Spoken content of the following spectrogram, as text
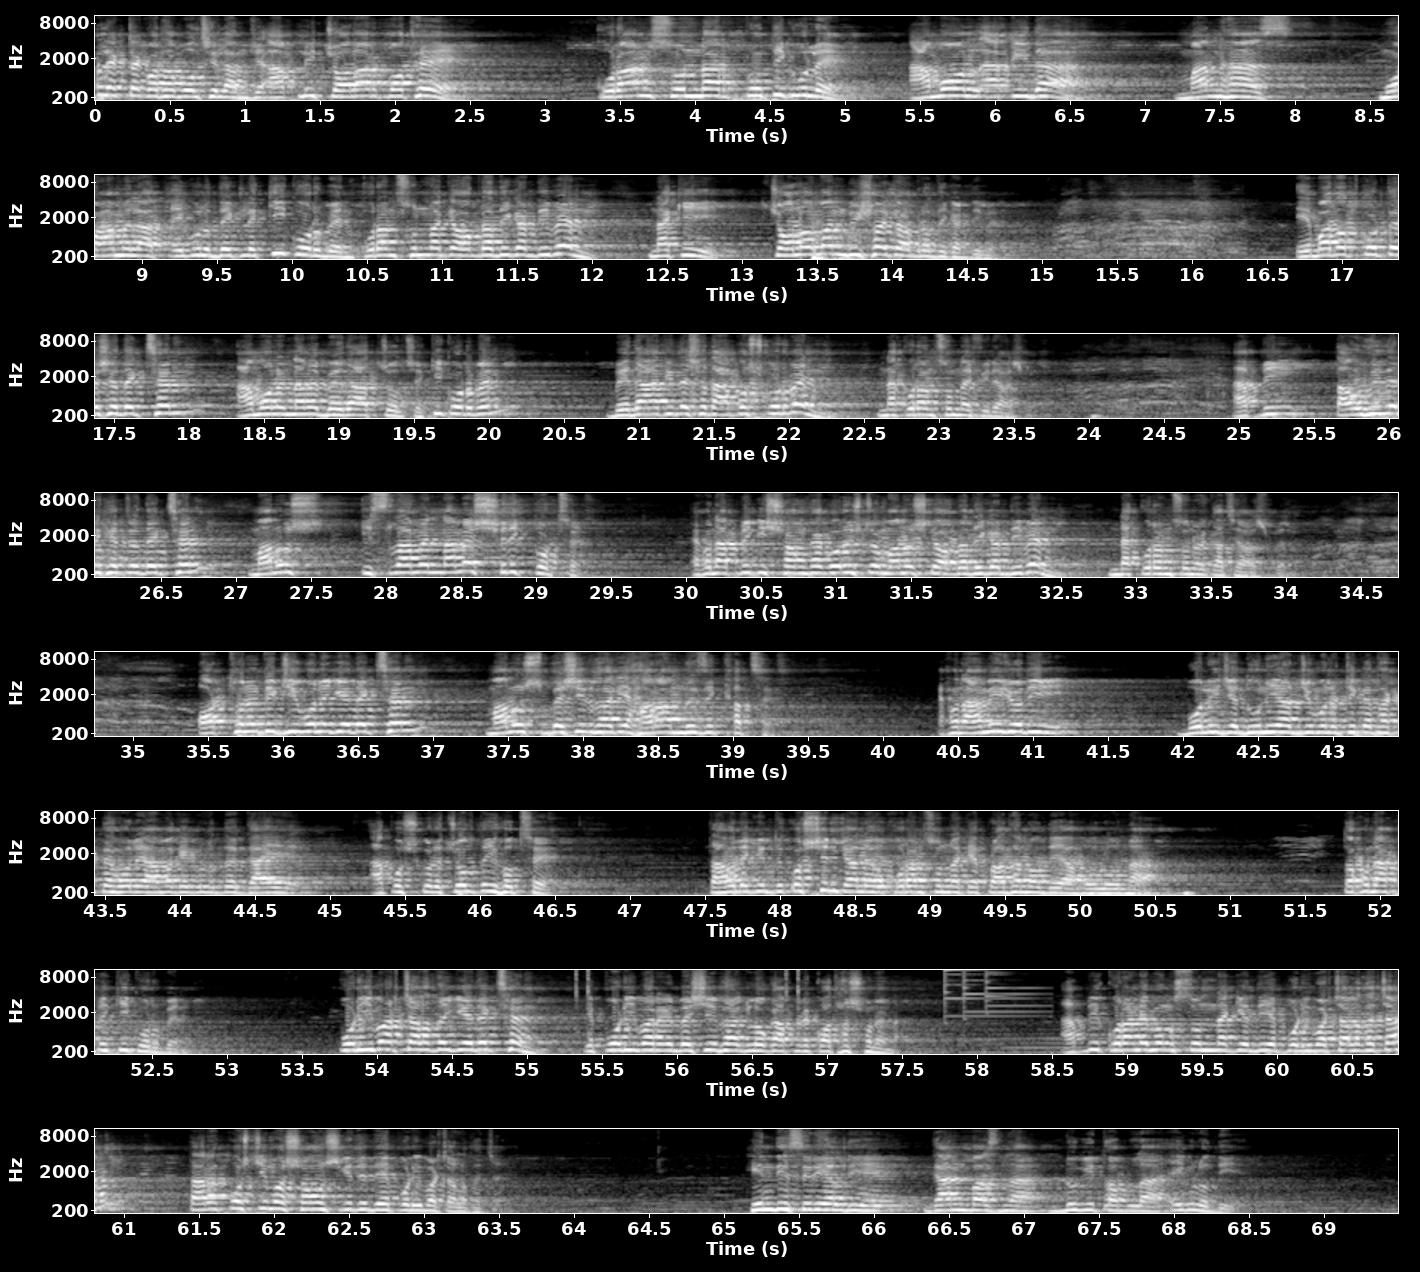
একটা কথা বলছিলাম যে আপনি চলার পথে কোরআন সন্ন্যার প্রতিকূলে আমল, আকিদা মানহাস মোয়ামেলাত এগুলো দেখলে কি করবেন? কোরআন সুন্নাকে অগ্রাধিকার দিবেন নাকি চলমান বিষয়কে অগ্রাধিকার দিবেন? এবাদত করতে এসে দেখছেন আমলের নামে বেদাত চলছে। কি করবেন? বেদাতিদের সাথে আপোষ করবেন না কোরআন সুন্নায় ফিরে আসবেন? আপনি তাওহিদের ক্ষেত্রে দেখছেন মানুষ ইসলামের নামে শিরিক করছে। এখন আপনি কি সংখ্যাগরিষ্ঠ মানুষকে অগ্রাধিকার দিবেন? না, কোরআন সুন্নার কাছে আসবেন অর্থনৈতিক জীবনে গিয়ে দেখছেন, মানুষ বেশিরভাগই হারাম রিজিক খাচ্ছে। এখন আমি যদি বলি যে দুনিয়ার জীবনে টিকে থাকতে হলে আমাকে এগুলোতে গায়ে আপোষ করে চলতেই হচ্ছে, তাহলে কিন্তু কোশ্চিন কালেও কোরআন সন্নাকে প্রাধান্য দেয়া হলো না। তখন আপনি কি করবেন? পরিবার চালাতে গিয়ে দেখছেন যে পরিবারের বেশিরভাগ লোক আপনার কথা শোনে না। আপনি কোরআন এবং সন্নাকে দিয়ে পরিবার চালাতে চান, তারা পশ্চিমা সংস্কৃতি দিয়ে পরিবার চালাতে চায়। হিন্দি সিরিয়াল দিয়ে, গান বাজনা, ডুগি তবলা, এগুলো দিয়ে।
